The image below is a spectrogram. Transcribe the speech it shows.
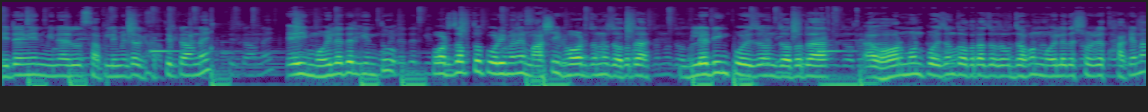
ভিটামিন, মিনারেল সাপ্লিমেন্টের ঘাটতির কারণে এই মহিলাদের কিন্তু পর্যাপ্ত পরিমাণে মাসিক হওয়ার জন্য যতটা ব্লিডিং প্রয়োজন, যতটা হরমোন প্রয়োজন, ততটা যখন মহিলাদের শরীরে থাকে না,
